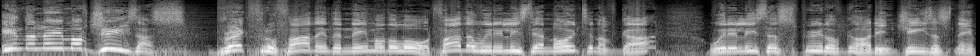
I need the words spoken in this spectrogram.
In the name of Jesus. Breakthrough, Father, in the name of the Lord. Father, we release the anointing of God. We release the Spirit of God in Jesus' name.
